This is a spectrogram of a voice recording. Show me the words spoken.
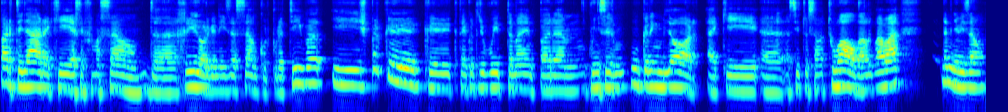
partilhar aqui esta informação da reorganização corporativa e espero que, que, que tenha contribuído também para hum, conhecer um bocadinho melhor aqui a, a situação atual da Alibaba. Na minha visão,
